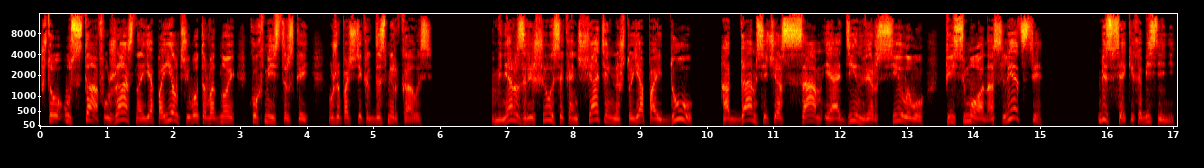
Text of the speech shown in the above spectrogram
что, устав ужасно, я поел чего-то в одной кухмистерской, уже почти когда смеркалось. У меня разрешилось окончательно, что я пойду, отдам сейчас сам и один Версилову письмо о наследстве, без всяких объяснений,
